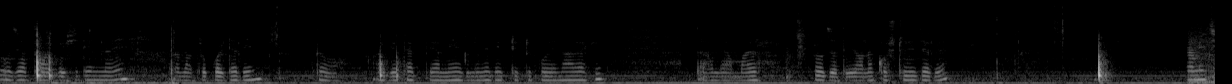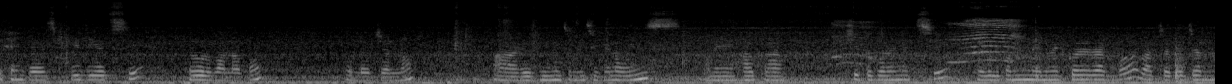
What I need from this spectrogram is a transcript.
রোজা তো আর বেশি দিন নয়, আর মাত্র কয়টা দিন। তো আগে থাকতে আমি এগুলো যদি একটু একটু করে না রাখি তাহলে আমার রোজাতে অনেক কষ্ট হয়ে যাবে। আমি চিকেন ব্রেস্ট ভিজিয়েছি রোল বানাবো রোলের জন্য। আর এখানে চিলি চিকেন উইংস আমি হালকা সিদ্ধ করে নিচ্ছি। এগুলোকে আমি ম্যারিনেট করে রাখব বাচ্চাদের জন্য।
